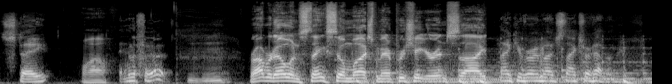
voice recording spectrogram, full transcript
state. Wow. and the Fed. Mm-hmm. Robert Owens, thanks so much, man. Appreciate your insight. Thank you very much. Thanks for having me.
